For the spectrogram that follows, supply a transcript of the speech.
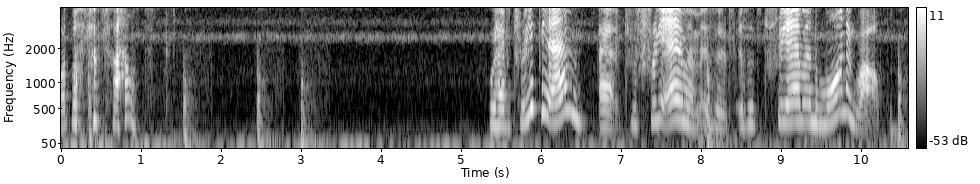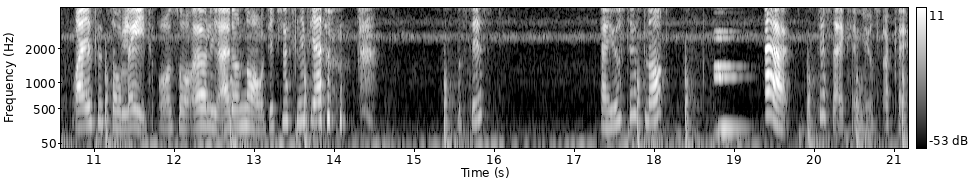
What was that sound? We have 3 p.m. Uh, 3 a.m. Is it? Is it 3 a.m. in the morning? Wow. Why is it so late or so early? I don't know. Did you sleep yet? What's this? Can I use this? No? Ah, this I can use. Okay.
